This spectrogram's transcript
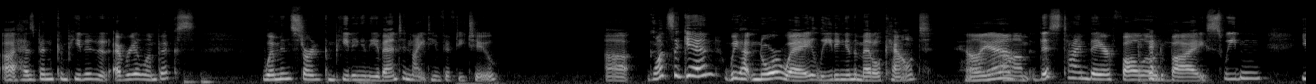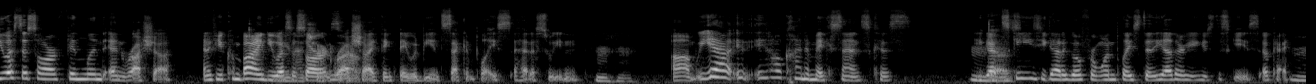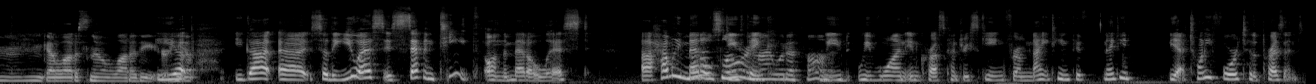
uh, has been competed at every olympics women started competing in the event in 1952 uh, once again we got norway leading in the medal count Hell yeah. um, this time they are followed by Sweden, USSR, Finland, and Russia. And if you combined mean, that USSR and Russia, out. I think they would be in second place ahead of Sweden. Mhm. Um, yeah, it, it all kind of makes sense because you got does. skis, you got to go from one place to the other. You use the skis. Okay. Mm, you got a lot of snow, a lot of the year. Yep. You got uh, so the U.S. is seventeenth on the medal list. Uh, how many medals do you lower than I think would have we we've won in cross country skiing from 19, 19 yeah 24 to the present?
